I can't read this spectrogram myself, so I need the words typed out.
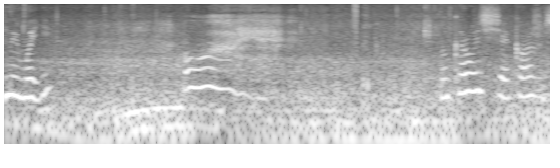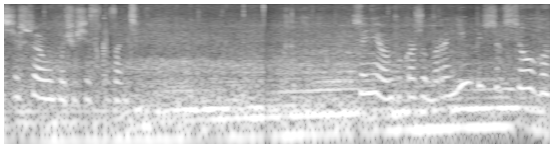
не мої. Ой. Ну, коротше, кажучи, що я вам хочу ще сказати. Сьогодні я вам покажу баранів більше всього.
